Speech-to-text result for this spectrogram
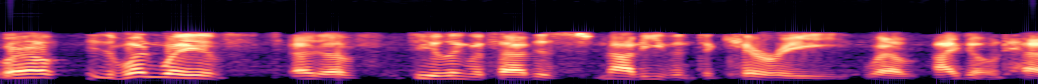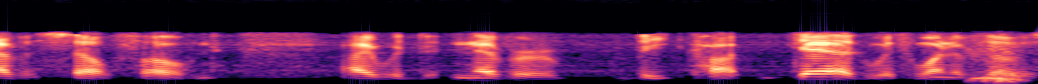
Well, one way of of dealing with that is not even to carry. Well, I don't have a cell phone. I would never be caught dead with one of those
